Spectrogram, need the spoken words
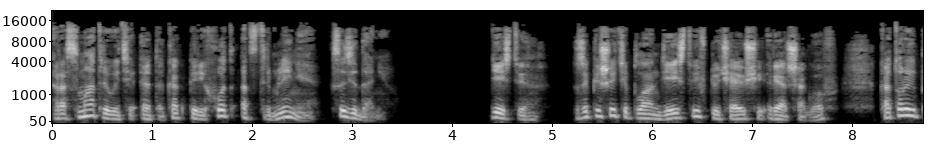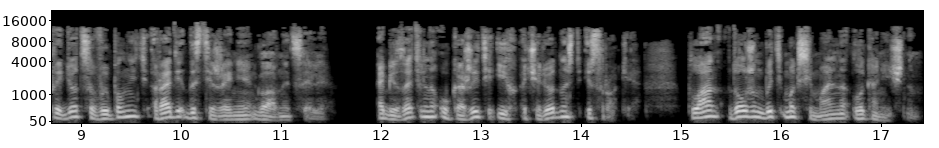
Рассматривайте это как переход от стремления к созиданию. Действие. Запишите план действий, включающий ряд шагов, которые придется выполнить ради достижения главной цели. Обязательно укажите их очередность и сроки. План должен быть максимально лаконичным.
